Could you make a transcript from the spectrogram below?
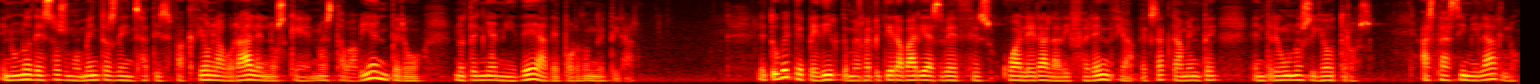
En uno de esos momentos de insatisfacción laboral en los que no estaba bien, pero no tenía ni idea de por dónde tirar. Le tuve que pedir que me repitiera varias veces cuál era la diferencia exactamente entre unos y otros, hasta asimilarlo.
